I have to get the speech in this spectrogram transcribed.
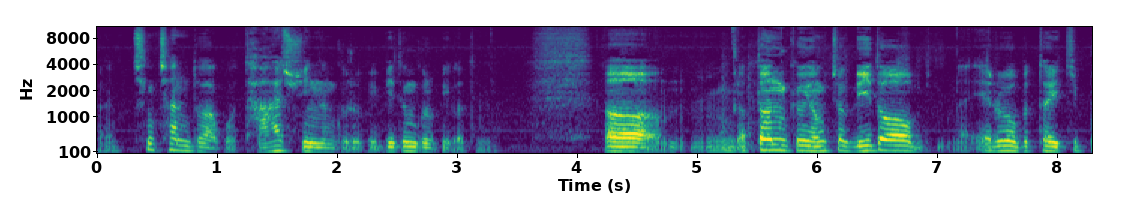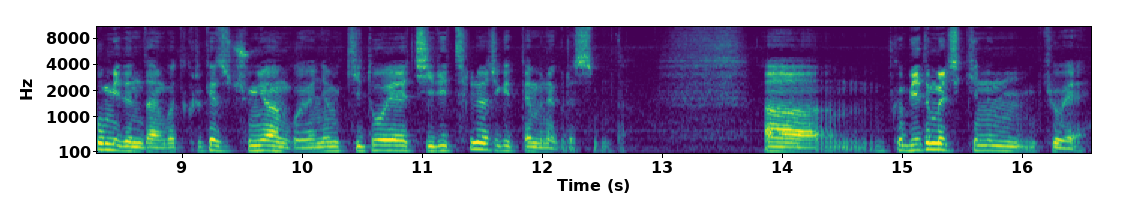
어, 칭찬도 하고 다 할 수 있는 그룹이 믿음 그룹이거든요. 어, 어떤 그 영적 리더로부터의 기쁨이 된다는 것, 그렇게 해서 중요한 거예요. 왜냐하면 기도의 질이 틀려지기 때문에 그렇습니다. 어, 그 믿음을 지키는 교회,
